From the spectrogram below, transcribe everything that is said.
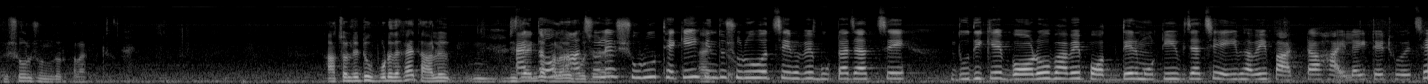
ভীষণ সুন্দর কালারটা আঁচলটা একটু উপরে দেখায় তাহলে ডিজাইনটা ভালোভাবে বোঝা শুরু থেকেই কিন্তু শুরু হচ্ছে এভাবে বুটা যাচ্ছে দুদিকে বড়ভাবে পদ্মের মোটিভ যাচ্ছে এইভাবেই পাটটা হাইলাইটেড হয়েছে।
